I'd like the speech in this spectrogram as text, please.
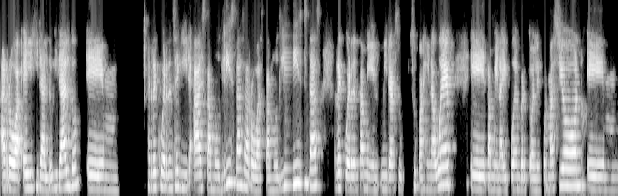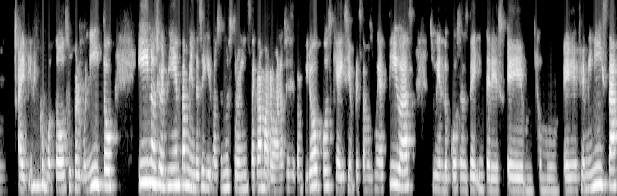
arroba Eli Giraldo Giraldo. Recuerden seguir a Estamos Listas, arroba Estamos Listas. Recuerden también mirar su, página web. Eh, también ahí pueden ver toda la información. Em, ahí tienen como todo súper bonito. Y no se olviden también de seguirnos en nuestro Instagram, arroba no si piropos, que ahí siempre estamos muy activas, subiendo cosas de interés eh, como eh, feminista.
